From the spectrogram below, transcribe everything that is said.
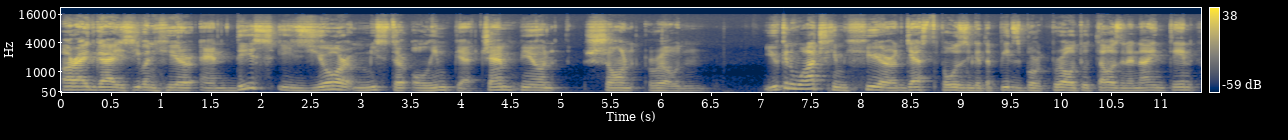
Alright guys, Ivan here and this is your Mr. Olympia champion Shawn Rhoden. You can watch him here guest posing at the Pittsburgh Pro 2019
